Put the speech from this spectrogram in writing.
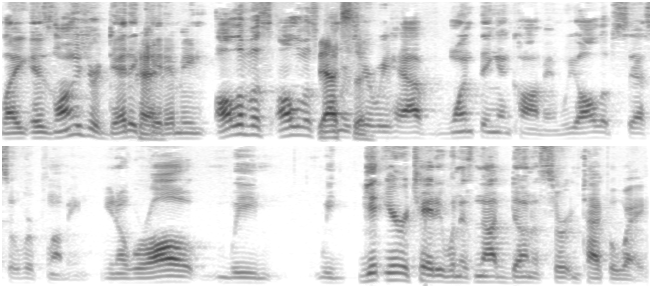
Like as long as you're dedicated. Okay. I mean, all of us, all of us That's plumbers the- here, we have one thing in common. We all obsess over plumbing. You know, we're all we we get irritated when it's not done a certain type of way.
